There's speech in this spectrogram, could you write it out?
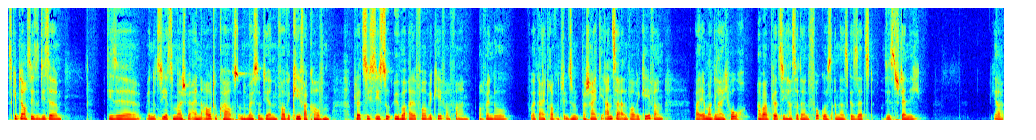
es gibt ja auch diese, diese, diese, wenn du dir zum Beispiel ein Auto kaufst und du möchtest dir einen VW Käfer kaufen, plötzlich siehst du überall VW Käfer fahren. Auch wenn du vorher gar nicht drauf, wahrscheinlich die Anzahl an VW Käfern war immer gleich hoch. Aber plötzlich hast du deinen Fokus anders gesetzt und siehst ständig, ja,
